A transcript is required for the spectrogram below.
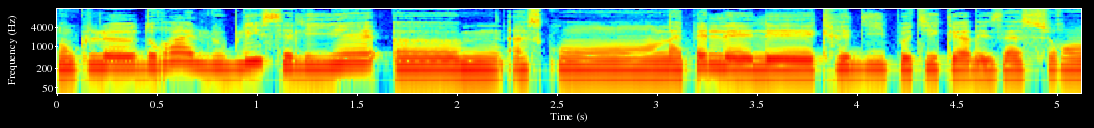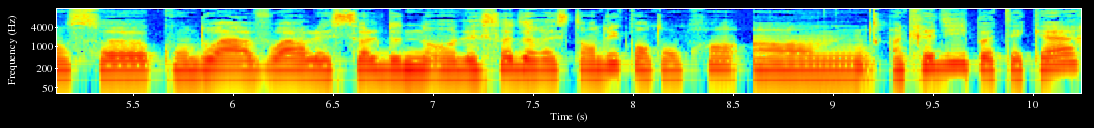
Donc, le droit à l'oubli, c'est lié euh, à ce qu'on appelle les, les, crédits hypothécaires, les assurances euh, qu'on doit avoir, les soldes, les soldes restants quand on prend un, un, crédit hypothécaire.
